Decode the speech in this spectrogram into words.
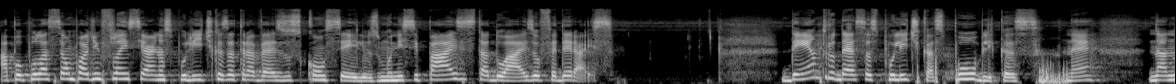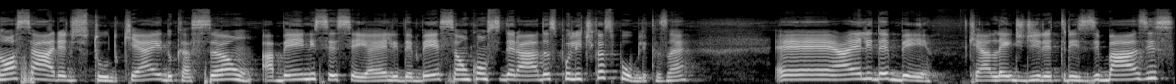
A população pode influenciar nas políticas através dos conselhos municipais, estaduais ou federais. Dentro dessas políticas públicas, né, na nossa área de estudo, que é a educação, a BNCC e a LDB são consideradas políticas públicas, né? É, a LDB, que é a Lei de Diretrizes e Bases,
